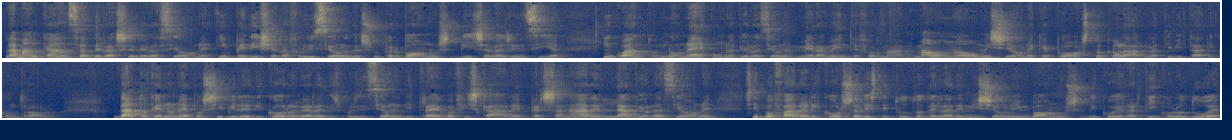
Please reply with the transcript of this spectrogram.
La mancanza dell'asseverazione impedisce la fruizione del super bonus, dice l'agenzia, in quanto non è una violazione meramente formale, ma una omissione che può ostacolare l'attività di controllo. Dato che non è possibile ricorrere alla disposizione di tregua fiscale per sanare la violazione, si può fare ricorso all'istituto della remissione in bonus, di cui è l'articolo 2,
